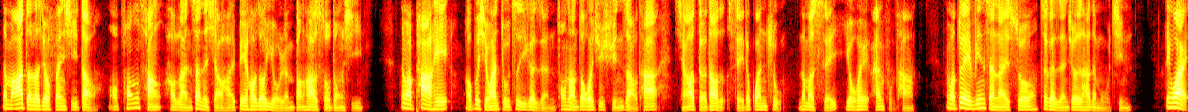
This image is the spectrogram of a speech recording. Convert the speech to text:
那么阿德勒就分析到哦，通常哦懒散的小孩背后都有人帮他收东西。那么怕黑。哦，不喜欢独自一个人，通常都会去寻找他想要得到谁的关注，那么谁又会安抚他？那么对 Vincent 来说，这个人就是他的母亲。另外，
